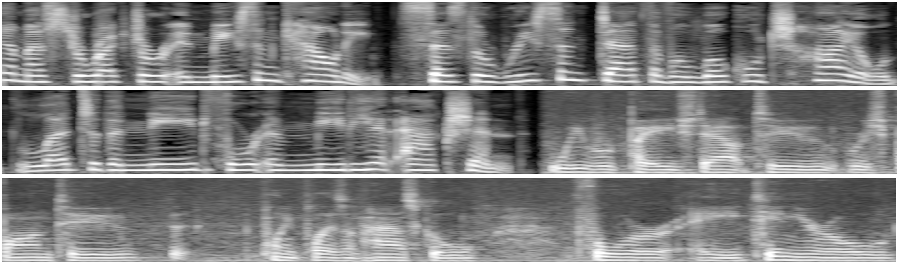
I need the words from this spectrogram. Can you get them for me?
EMS director in Mason County, says the recent death of a local child led to the need for immediate action. We were paged out to respond to Point Pleasant High School for a 10 year old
